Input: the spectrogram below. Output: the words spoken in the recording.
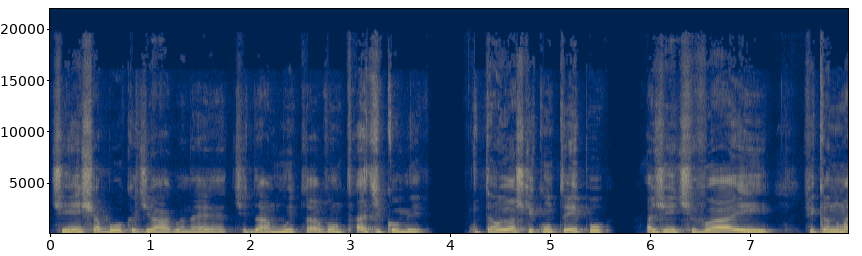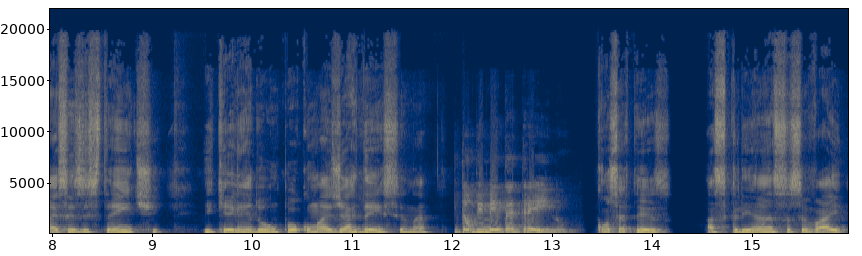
te enche a boca de água, né? Te dá muita vontade de comer. Então eu acho que com o tempo a gente vai ficando mais resistente e querendo um pouco mais de ardência, né? Então pimenta é treino. Com certeza. As crianças, você vai,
